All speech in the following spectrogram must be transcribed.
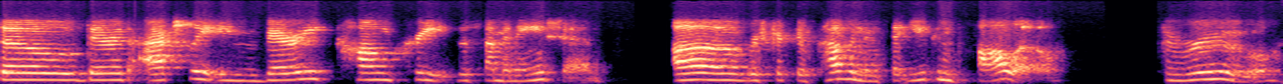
So there's actually a very concrete dissemination of restrictive covenants that you can follow through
